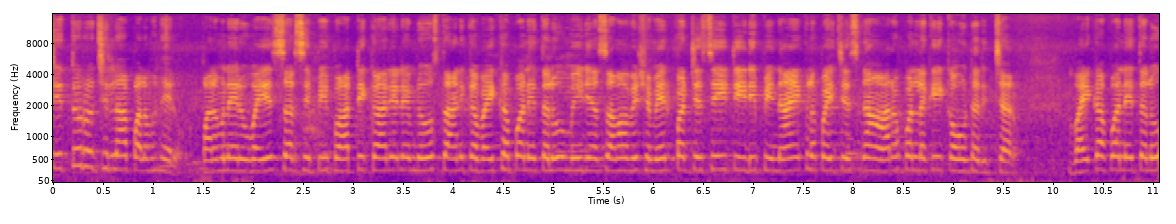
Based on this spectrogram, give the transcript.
చిత్తూరు జిల్లా పలమనేరు. పలమనేరు వైఎస్ఆర్సీపీ పార్టీ కార్యాలయంలో స్థానిక వైకాపా నేతలు మీడియా సమావేశం ఏర్పాటు చేసి టీడీపీ నాయకులపై చేసిన ఆరోపణలకి కౌంటర్ ఇచ్చారు. వైకాపా నేతలు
